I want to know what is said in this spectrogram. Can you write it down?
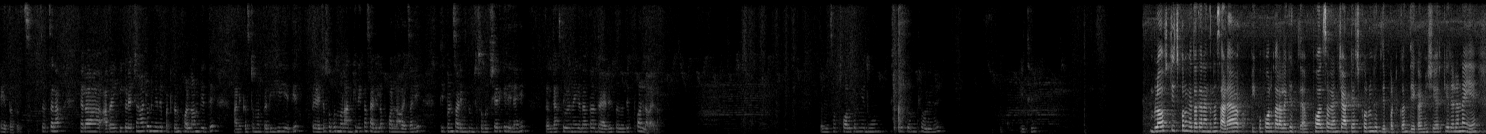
येतातच. तर चला ह्याला आता एकीकडे चहा ठेवून घेते पटकन फॉल लावून घेते आणि कस्टमर कधीही येतील. तर याच्यासोबत मला आणखीन एका साडीला फॉल लावायचा आहे. ती पण साडी मी तुमच्यासोबत शेअर केलेली आहे. तर जास्त वेळ नाही घेता आता डायरेक्ट ते फॉल लावायला. तर याचा फॉल पण मी धुवून इस्त्री करून ठेवलेला आहे. इथे. ब्लाऊज स्टिच करून घेतला त्यानंतर साड्या पिको फॉल करायला घेतल्या. फॉल सगळ्यांचे अटॅच करून घेतले पटकन. ते काय मी शेअर केलेलं नाही आहे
